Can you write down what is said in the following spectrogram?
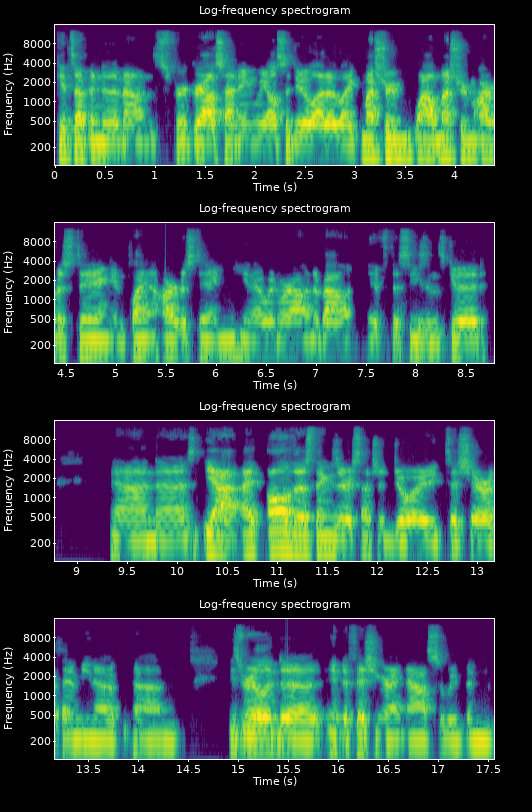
gets up into the mountains for grouse hunting. We also do a lot of like mushroom, wild mushroom harvesting and plant harvesting, you know, when we're out and about if the season's good. And uh, yeah, I, all of those things are such a joy to share with him. You know, um, he's real into into fishing right now, so we've been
